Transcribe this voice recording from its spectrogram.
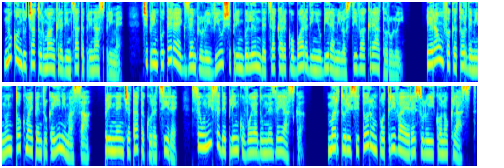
Nu conducea turma încredințată prin asprime, ci prin puterea exemplului viu și prin bâlândețea care coboară din iubirea milostivă a Creatorului. Era un făcător de minuni tocmai pentru că inima sa, prin neîncetată curățire, se unise de plin cu voia dumnezeiască. Mărturisitor împotriva eresului iconoclast.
